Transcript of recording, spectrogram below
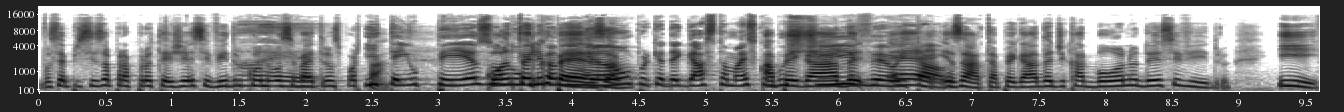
Você precisa para proteger esse vidro Ah, quando você é. vai transportar. E tem o peso Quanto no ele caminhão, pesa? porque daí gasta mais a combustível pegada e é, tal. exato, a pegada de carbono desse vidro. E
